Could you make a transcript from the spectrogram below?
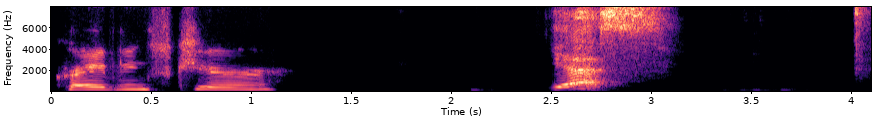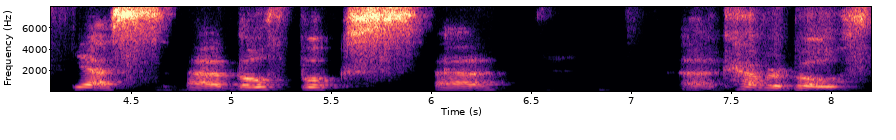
cravings cure? Yes. Yes. Uh, both books uh, uh, cover both.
